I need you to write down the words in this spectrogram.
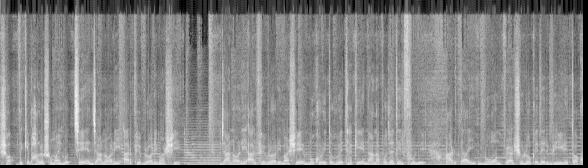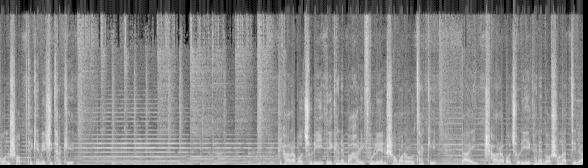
সবথেকে ভালো সময় হচ্ছে জানুয়ারি আর ফেব্রুয়ারি মাসে। জানুয়ারি আর ফেব্রুয়ারি মাসে মুখরিত হয়ে থাকে নানা প্রজাতির ফুলে। আর তাই ভ্রমণ প্রিয়াসু লোকেদের ভিড় তখন সব থেকে বেশি থাকে। সারা বছরই এখানে বাহারি ফুলের সমারোহ থাকে। তাই সারা বছরই এখানে দর্শনার্থীরা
